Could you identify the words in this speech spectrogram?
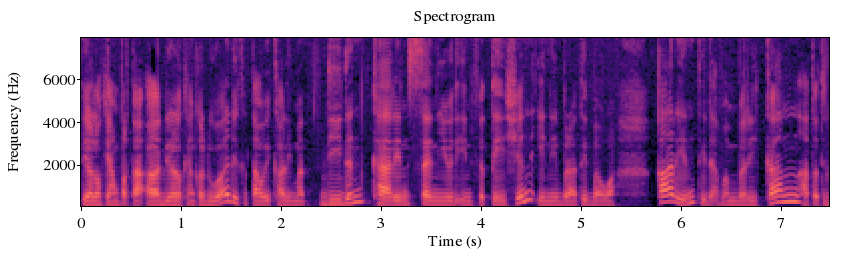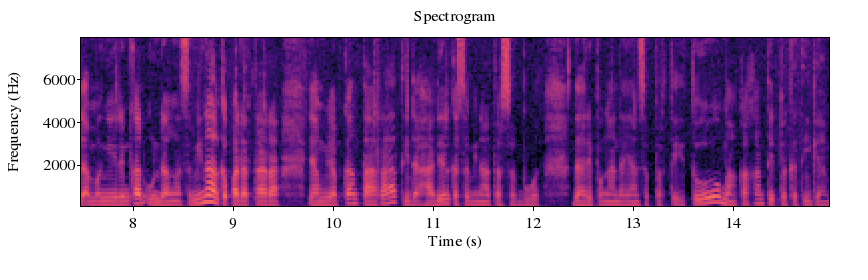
dialog yang perta, uh, dialog yang kedua diketahui kalimat didn't Karin send you the invitation. Ini berarti bahwa Karin tidak memberikan atau tidak mengirimkan undangan seminar kepada Tara yang menyebabkan Tara tidak hadir ke seminar tersebut. Dari pengandaian seperti itu, maka kan tipe ketiga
